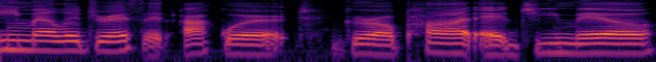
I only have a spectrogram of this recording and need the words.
email address at awkwardgirlpod at gmail.com.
